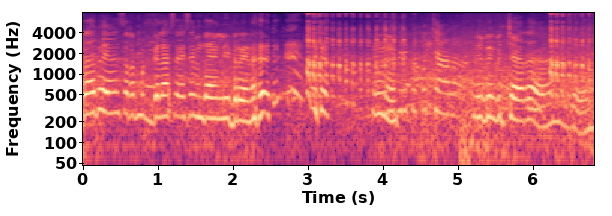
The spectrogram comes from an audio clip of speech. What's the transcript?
grabe, ang sarap maggala sa SM, ang daming libre na. Ah. Libre pa kutsara. Libre kutsara. ah.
